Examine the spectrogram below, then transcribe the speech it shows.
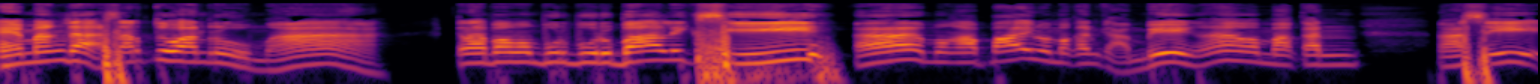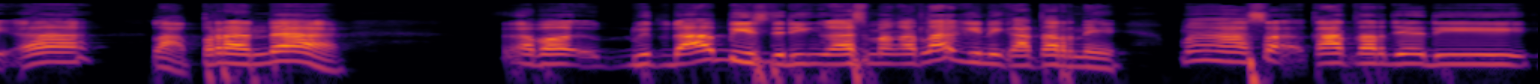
Emang dasar tuan rumah. Kenapa mau buru-buru balik sih? Ah, mau ngapain? Mau makan kambing? Ah, mau makan nasi? Ah, lapar anda? Apa duit udah habis jadi nggak semangat lagi nih Qatar nih. Masa Qatar jadi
